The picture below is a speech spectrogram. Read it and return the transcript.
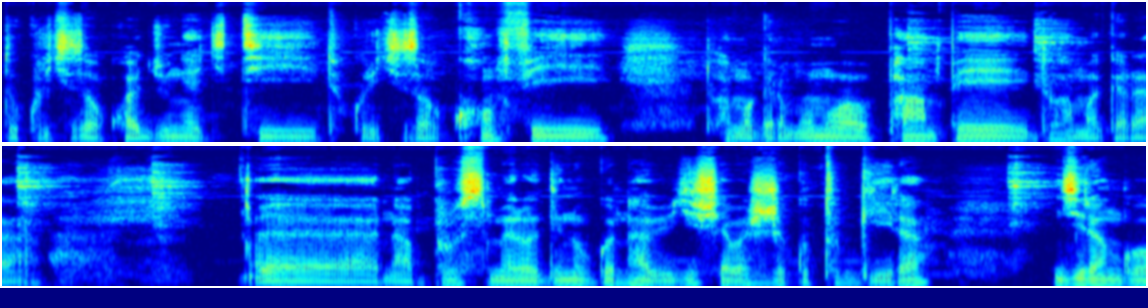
dukurikizaho kwa Junior Giti dukurikizaho Komfi duhamagara mama wa Pampe duhamagara eh, na Bruce Melody nubwo nta byinshi yabashije kutubwira ngira ngo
